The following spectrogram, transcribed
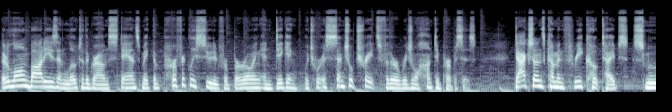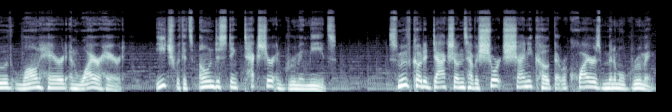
Their long bodies and low-to-the-ground stance make them perfectly suited for burrowing and digging, which were essential traits for their original hunting purposes. Dachshunds come in three coat types, smooth, long-haired, and wire-haired each with its own distinct texture and grooming needs. Smooth-coated Dachshunds have a short, shiny coat that requires minimal grooming.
